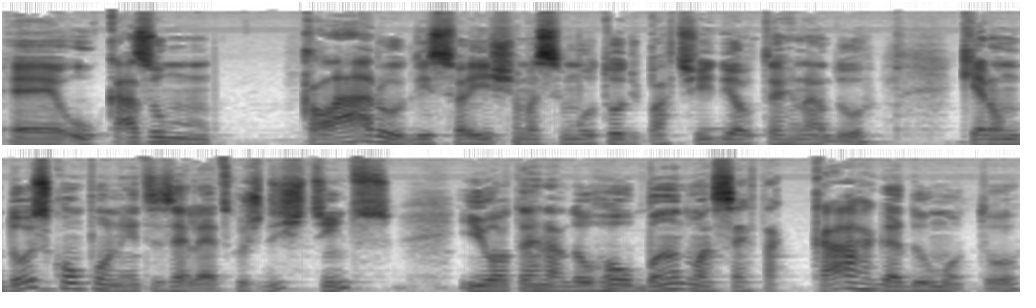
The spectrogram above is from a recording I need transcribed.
É, o caso claro disso aí chama-se motor de partida e alternador, que eram dois componentes elétricos distintos e o alternador roubando uma certa carga do motor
